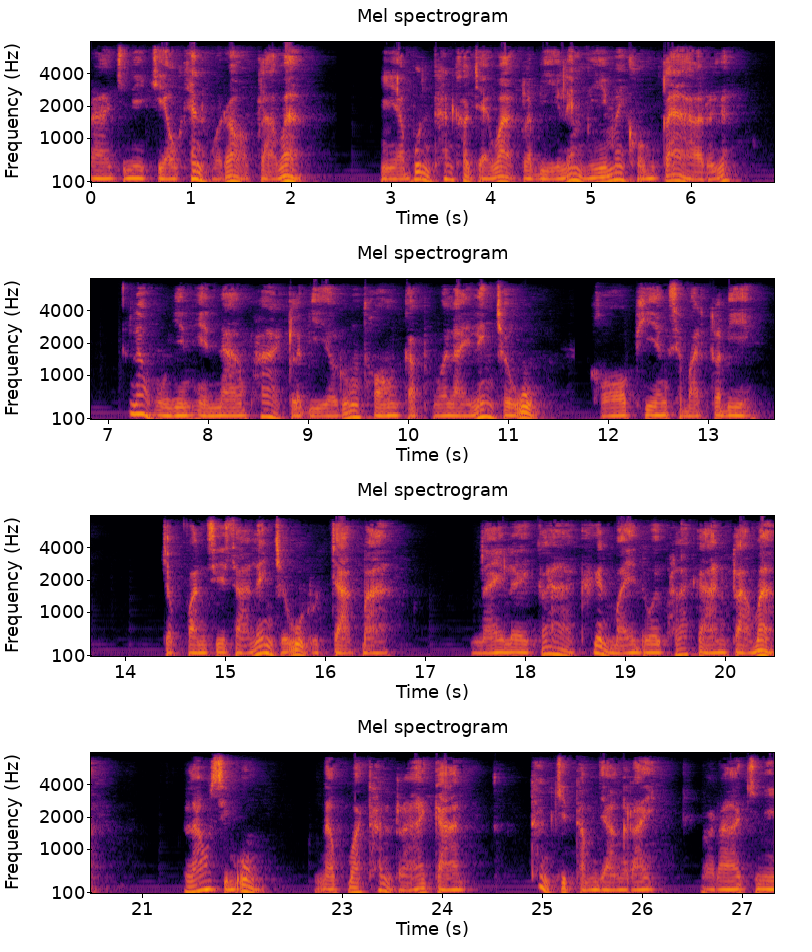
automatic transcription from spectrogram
ราชินีเขียวแค่นหัวราะกล่าวว่าเหียบุญท่านเข้าใจว่ากระบี่เล่มนี้ไม่คมกล้าหรือเล่าหูยินเห็นนางพาดกระบี่รุ้งทองกับหัวไหลเล่งเชอูขอเพียงสะบัดกระบี่จับฟันศีรษะเล่งเชอูหลุดจากมา ในเลยกล้าเคลื่อนไหวโดยพละการกล่าวว่าเล้าสิมอุ้งนับว่าท่านร้ายการ ท่านคิดทำอย่างไร ราคินี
